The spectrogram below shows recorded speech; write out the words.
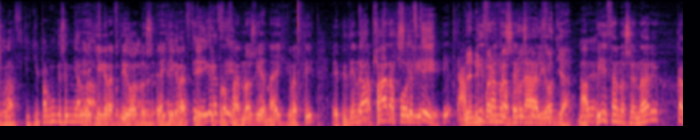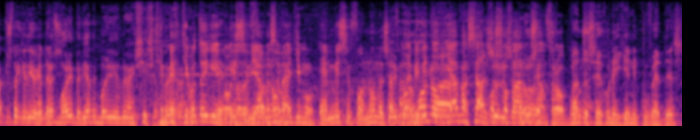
γράφτηκε και υπάρχουν και σε μυαλά. Έχει γραφτεί όντως. Έχει γραφτεί και προφανώς για να έχει γραφτεί, επειδή είναι ένα πάρα πολύ απίθανο σενάριο σενάριο. Απίθανο σενάριο, κάποιος το έχει διοχετεύσει. Δεν μπορεί, παιδιά, δεν μπορεί να ισχύσει. Και, και εγώ το ίδιο είπα όταν το διάβασα. Εμείς συμφωνούμε σε αυτό. Επειδή το διάβασα από σοβαρούς ανθρώπου. Πάντως έχουν γίνει κουβέντες.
